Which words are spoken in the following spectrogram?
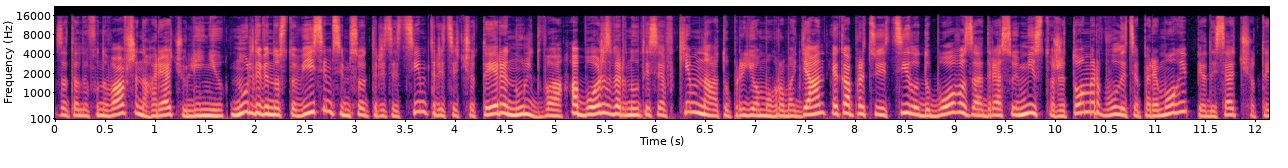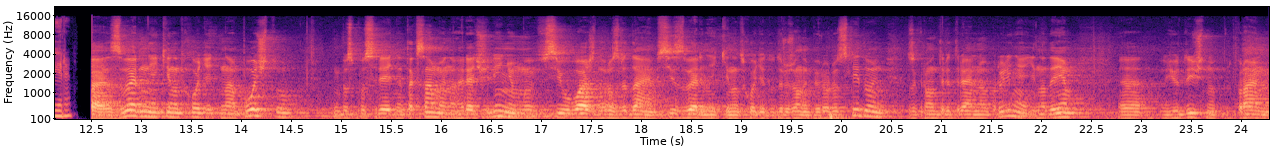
зателефонувавши на гарячу лінію 098 737 34 02 або ж звернутися в кімнату прийому громадян, яка працює цілодобово за адресою місто Житомир, вулиця Перемоги, 54. Звернення, які надходять на почту безпосередньо, так само і на гарячу лінію. Ми всі уважно розглядаємо всі звернення, які надходять до Державного бюро розслідувань, зокрема територіального управління, і надаємо е, юридичну правильну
